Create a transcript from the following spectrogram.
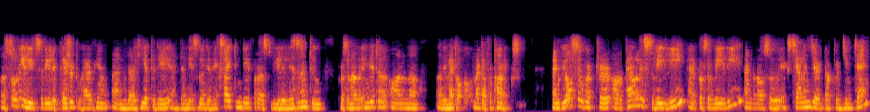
Uh, so really, it's really a pleasure to have him and uh, here today. And then it's going to be an exciting day for us to really listen to Professor Nader Engheta on uh, uh, the meta, metaphotonics. And we also got uh, our panelists, Wei Li, Professor Wei Li, and also ex-challenger Dr. Jing Tang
